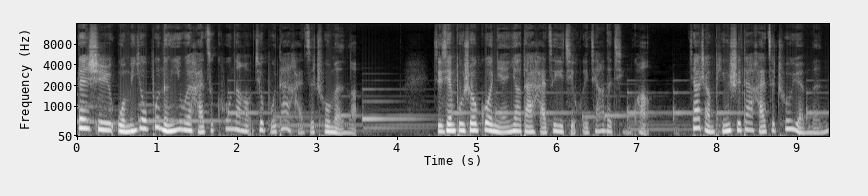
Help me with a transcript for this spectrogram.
但是我们又不能因为孩子哭闹就不带孩子出门了。且先不说过年要带孩子一起回家的情况，家长平时带孩子出远门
